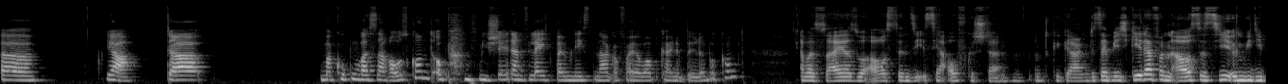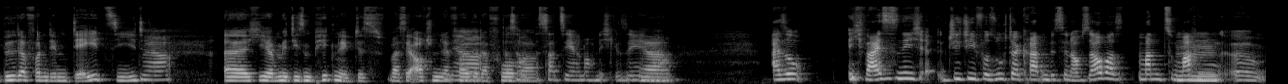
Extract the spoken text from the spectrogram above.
Äh, ja, da mal gucken, was da rauskommt, ob Michelle dann vielleicht beim nächsten Lagerfeuer überhaupt keine Bilder bekommt. Aber es sah ja so aus, denn sie ist ja aufgestanden und gegangen. Deshalb, ich gehe davon aus, dass sie irgendwie die Bilder von dem Date sieht. Ja äh, hier mit diesem Picknick, das, was ja auch schon in der Folge davor das war. das hat sie ja noch nicht gesehen. Ja. ja. Also, ich weiß es nicht. Gigi versucht da gerade ein bisschen auf Saubermann zu machen. Mhm. Ähm,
